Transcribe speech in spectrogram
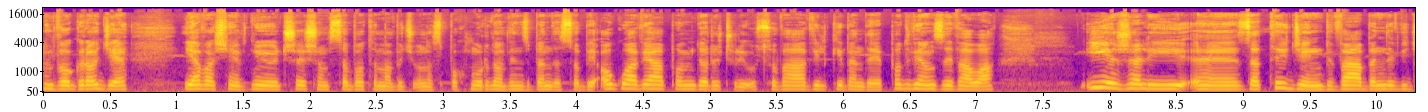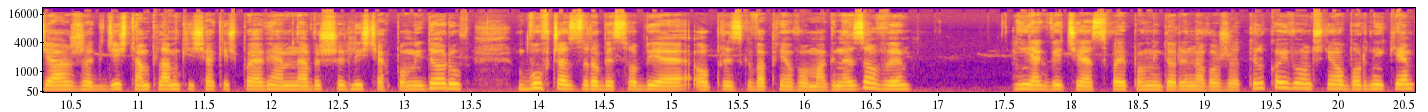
w ogrodzie. Ja właśnie w dniu jutrzejszym w sobotę ma być u nas pochmurno, więc będę sobie ogławiała pomidory, czyli usuwała wilki, będę je podwiązywała. I jeżeli e, za tydzień, dwa będę widziała, że gdzieś tam plamki się jakieś pojawiają na wyższych liściach pomidorów, wówczas zrobię sobie oprysk wapniowo-magnezowy. Jak wiecie, ja swoje pomidory nawożę tylko i wyłącznie obornikiem,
